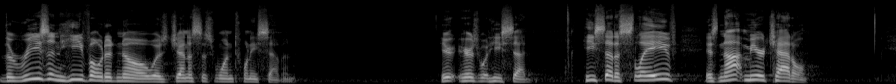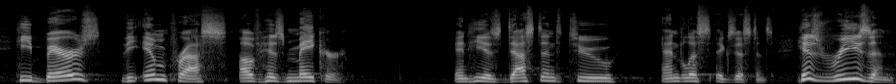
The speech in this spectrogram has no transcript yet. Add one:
The reason he voted no was Genesis 127. Here, here's what he said. He said, A slave is not mere chattel. He bears the impress of his maker, and he is destined to endless existence. His reason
